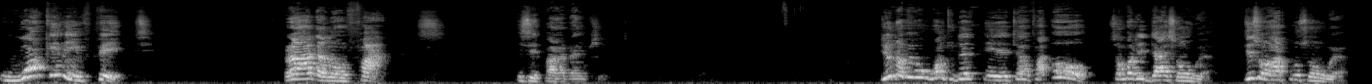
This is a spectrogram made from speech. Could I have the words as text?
Walking in faith rather than on facts is a paradigm shift. Do you know people want to uh, tell fact, oh, somebody died somewhere. This will happen somewhere.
